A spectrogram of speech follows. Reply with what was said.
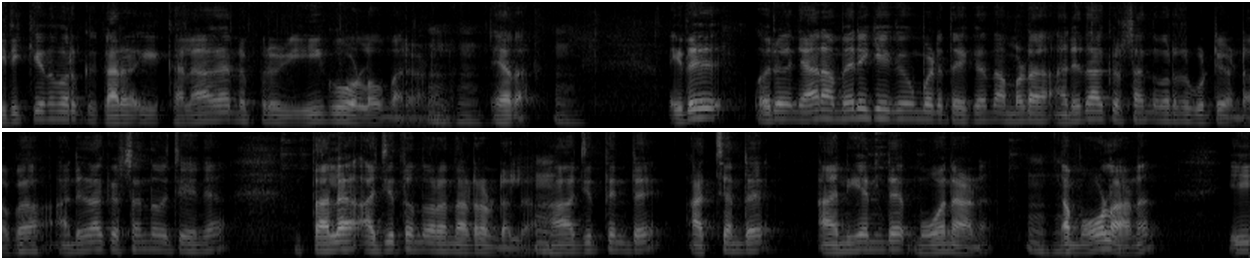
ഇരിക്കുന്നവർക്ക് കല ഈ കലാകാരൻ എപ്പോഴും ഒരു ഈഗോ ഉള്ളവന്മാരാണ്. ഏതാ? ഇത് ഒരു ഞാൻ അമേരിക്കയ്ക്ക് പോകുമ്പോഴത്തേക്ക് നമ്മുടെ അനിതാ കൃഷ്ണൻ എന്ന് പറഞ്ഞൊരു കുട്ടിയുണ്ട്. അപ്പോൾ അനിതാ കൃഷ്ണൻ എന്ന് വെച്ച് കഴിഞ്ഞാൽ തല അജിത്ത് എന്ന് പറയുന്ന നടനുണ്ടല്ലോ. ആ അജിത്തിന്റെ അച്ഛന്റെ അനിയന്റെ മോനാണ്. ആ മോളാണ് ഈ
